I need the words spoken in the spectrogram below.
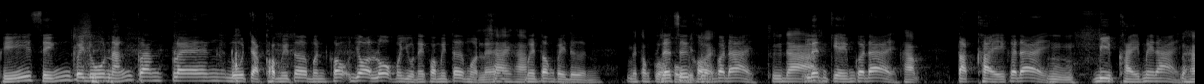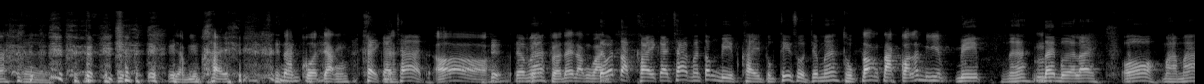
ผีสิงไปดูหนังกลางแปลง ดูจากคอมพิวเตอร์มันเขาย่อโลกมาอยู่ในคอมพิวเตอร์หมดแล้ว ใช่ครับ ไม่ต้องไปเดิน ไม่ต้องกลัวและโคซื้อวิดของด้วยก็ได้ ซื้อได้เล่นเกมก็ได้ ครับ ตักไข่ก็ได้ อืม บีบไข่ไม่ได้นะฮะเออ อย่ามีใครน่ากลัวจังไข่กาชาติ อ๋อใช่ไหม เผื่อได้รางวัลแต่ว่าตักไข่กาชาติมันต้องบีบไข่ถูกที่สุดใช่ไหมถูกต้องตักก่อนแล้วบีบ บีบนะได้เบอร์อะไรอ๋อมาม่า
